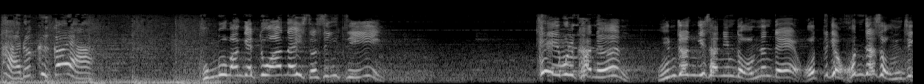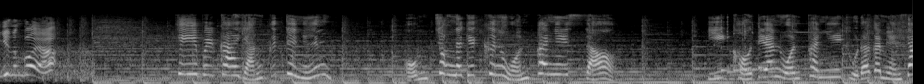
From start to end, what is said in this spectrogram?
바로 그거야. 궁금한 게 또 하나 있어 싱싱 케이블카는 운전기사님도 없는데 어떻게 혼자서 움직이는 거야? 케이블카 양 끝에는 엄청나게 큰 원판이 있어. 이 거대한 원판이 돌아가면서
